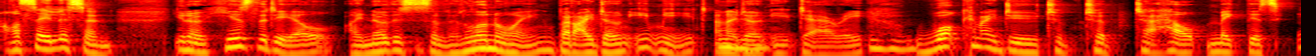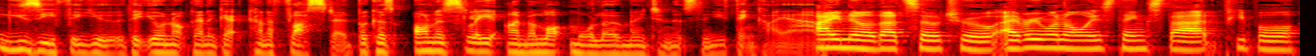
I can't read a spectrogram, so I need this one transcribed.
I'll say, listen, you know, here's the deal. I know this is a little annoying, but I don't eat meat and I mm-hmm. don't eat dairy. Mm-hmm. What can I do to, to to help make this easy for you that you're not going to get kind of flustered? Because honestly, I'm a lot more low maintenance than you think I am. I know that's so true. Everyone always thinks that people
